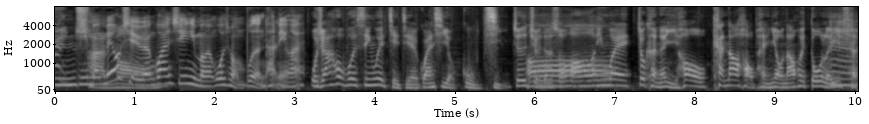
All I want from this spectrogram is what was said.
晕船，你们没有血缘关系，你们为什么不能谈恋爱？我觉得他会不会是因为姐姐的关系有顾忌，就是觉得说哦，哦，因为就可能以后看到好朋友。然后会多了一层，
